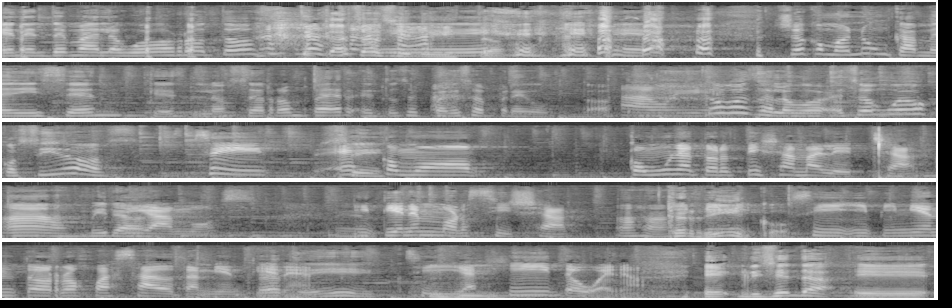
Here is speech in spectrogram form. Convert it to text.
en el tema de los huevos rotos. Te casás y Eh, Yo como nunca me dicen que los sé romper, entonces por eso pregunto. Ah, muy bien. ¿Cómo son los huevos? ¿Son huevos cocidos? Sí, es Sí. como, como una tortilla mal hecha, Ah, mira. digamos. Y tienen morcilla. Ajá. Qué rico. Sí, y pimiento rojo asado también Qué tiene. rico. Sí, Ujú. ajito, bueno. Eh, Griselda, eh,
